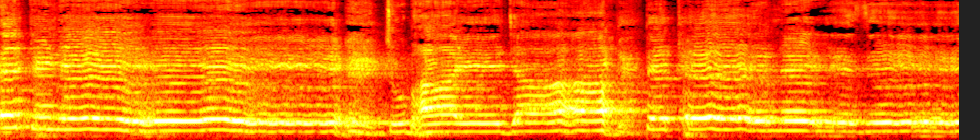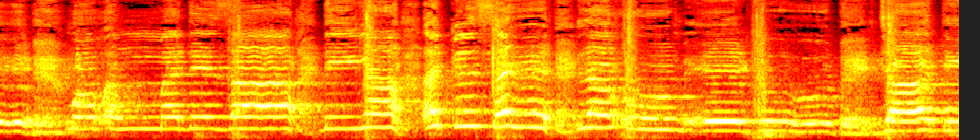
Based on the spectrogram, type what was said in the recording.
اتنے چبھائے جاتے تھے نیزے محمد زادیاں اکثر لہو میں ڈوب جاتی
